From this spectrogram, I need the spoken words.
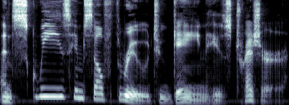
and squeeze himself through to gain his treasure.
